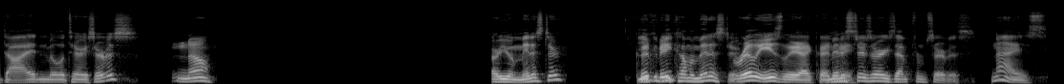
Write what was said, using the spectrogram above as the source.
died in military service? No. Are you a minister? you Could could be. become a minister. Really easily, I could. be. Ministers are exempt from service. Nice.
